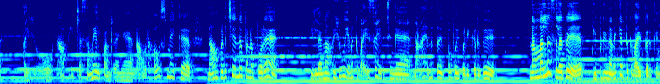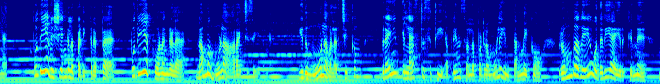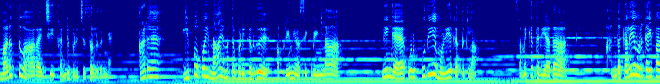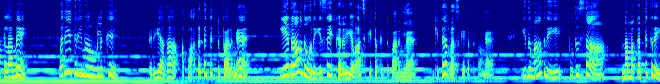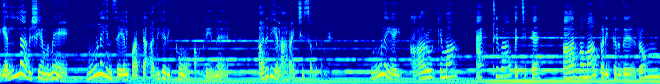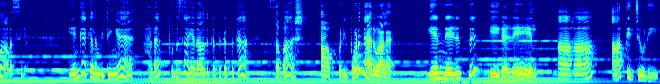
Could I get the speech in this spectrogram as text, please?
ஐயோ நான் வீட்டில் சமையல் பண்றேங்க. நான் ஒரு ஹவுஸ் மேக்கர் நான் படிச்சு என்ன பண்ண போறேன்? இல்லைன்னா ஐயோ எனக்கு வயசாயிடுச்சுங்க. நான் என்னத்தை இப்போ போய் படிக்கிறது? நம்மள சில பேர் இப்படி நினைக்கிறதுக்கு வாய்ப்பு இருக்குங்க. புதிய விஷயங்களை படிக்கிறப்ப புதிய கோணங்களை நம்ம மூளை ஆராய்ச்சி செய்யுதுங்க. இது மூளை வளர்ச்சிக்கும் பிரெயின் எலாஸ்டிசிட்டி அப்படின்னு சொல்லப்படுற மூளையின் தன்மைக்கும் ரொம்பவே உதவியா இருக்குன்னு மருத்துவ ஆராய்ச்சி கண்டுபிடிச்சு சொல்லுதுங்க. அட இப்போ போய் நான் என்னத்தை படிக்கிறது அப்படின்னு யோசிக்கிறீங்களா? நீங்க ஒரு புதிய மொழியை கத்துக்கலாம். சமைக்க தெரியாதா? அந்த கலையை ஒரு கை பார்க்கலாமே. வரைய தெரியுமா உங்களுக்கு? தெரியாதா? அப்ப அதை கத்துக்கிட்டு பாருங்க. ஏதாவது ஒரு இசை கருவியை வாசிக்க கத்துக்கிட்டு பாருங்களேன். கிட்டார் வாசிக்க கத்துக்கோங்க. இது மாதிரி புதுசா நம்ம கத்துக்கிற எல்லா விஷயமுமே மூளையின் செயல்பாட்டை அதிகரிக்கும் அப்படின்னு அறிவியல் ஆராய்ச்சி சொல்லுதுங்க. மூளையை ஆரோக்கியமா ஆக்டிவா வச்சுக்க ஆர்வமா படிக்கிறது ரொம்ப அவசியம். எங்க கிளம்பிட்டீங்க? அட புதுசா ஏதாவது கத்துக்கிறதுக்கா? சபாஷ் அப்படி போடுங்க அருவாளை. என் எழுத்து இகழேல். ஆஹா ஆத்திச்சூடி.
